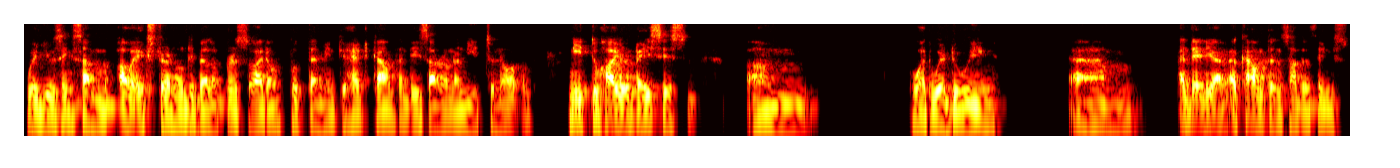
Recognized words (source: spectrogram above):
We're using some our external developers, so I don't put them into headcount, and these are on a need to know need to hire basis. Um, what we're doing, um, and then yeah, accountants, other things.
